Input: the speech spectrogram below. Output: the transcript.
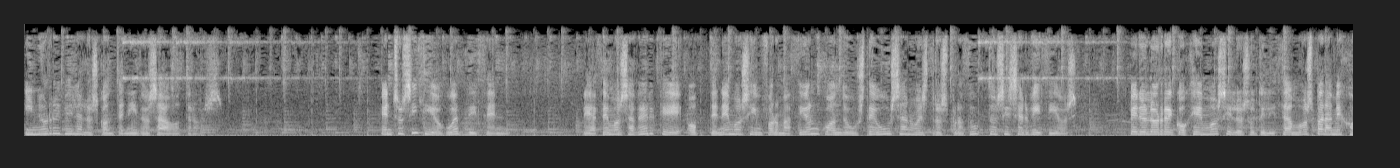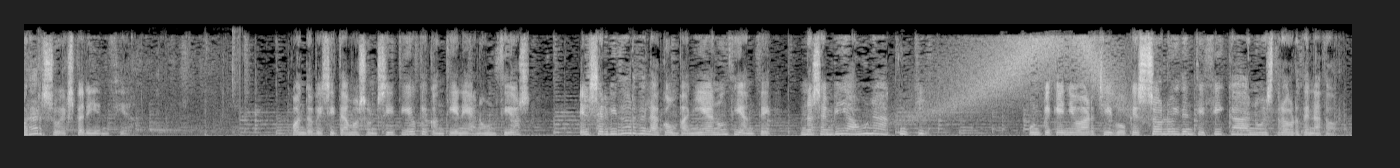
y no revela los contenidos a otros. En su sitio web dicen, le hacemos saber que obtenemos información cuando usted usa nuestros productos y servicios, pero los recogemos y los utilizamos para mejorar su experiencia. Cuando visitamos un sitio que contiene anuncios, el servidor de la compañía anunciante nos envía una cookie un pequeño archivo que solo identifica a nuestro ordenador.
